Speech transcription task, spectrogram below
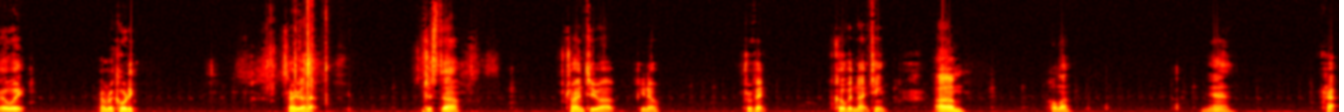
Oh, wait. I'm recording? Sorry about that. Just, uh, trying to, uh, you know, prevent COVID-19. Um, hold on. Yeah. Crap.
